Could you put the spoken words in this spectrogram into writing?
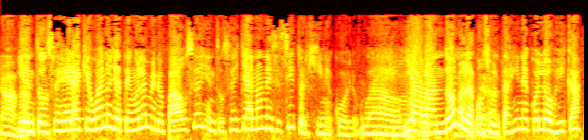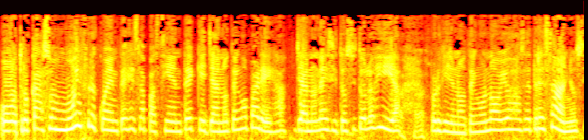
Ajá. Y entonces era que bueno, ya tengo la menopausia y entonces ya no necesito el ginecólogo. Wow. Y abandono la consulta ginecológica. Otro caso muy frecuente es esa paciente que ya no tengo pareja, ya no necesito citología, Ajá. porque yo no tengo novios hace tres años,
